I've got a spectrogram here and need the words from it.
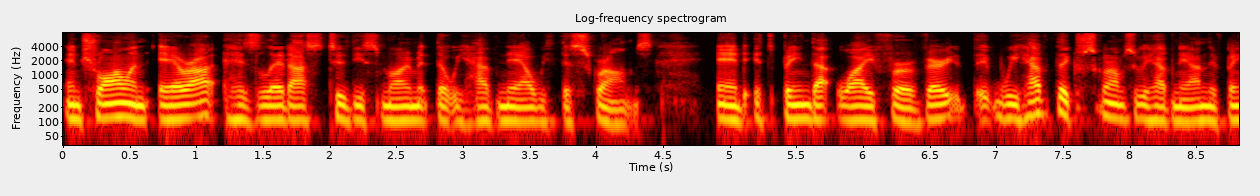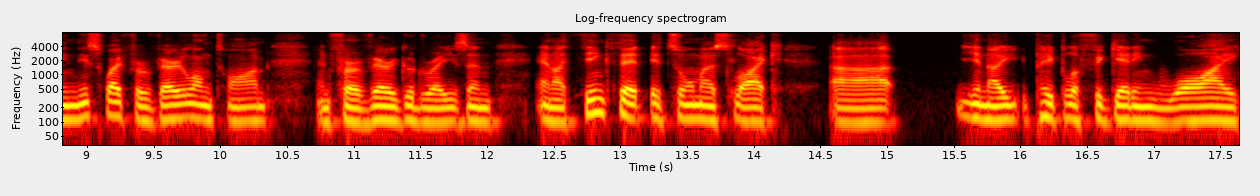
and trial and error has led us to this moment that we have now with the scrums. And it's been that way for a very. We have the scrums we have now, and they've been this way for a very long time, and for a very good reason. And I think that it's almost like, uh, you know, people are forgetting why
